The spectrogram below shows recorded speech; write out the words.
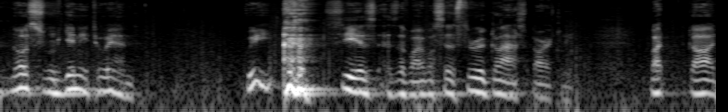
knows from beginning to end. We see, as, as the Bible says, through a glass darkly. But God,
